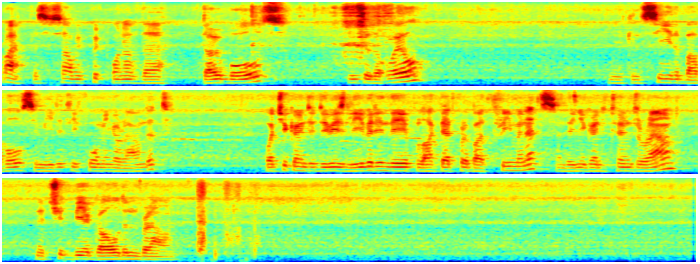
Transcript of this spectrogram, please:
Right, this is how we put one of the dough balls into the oil. You can see the bubbles immediately forming around it. What you're going to do is leave it in there for like that for about three minutes and then you're going to turn it around and it should be a golden brown.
